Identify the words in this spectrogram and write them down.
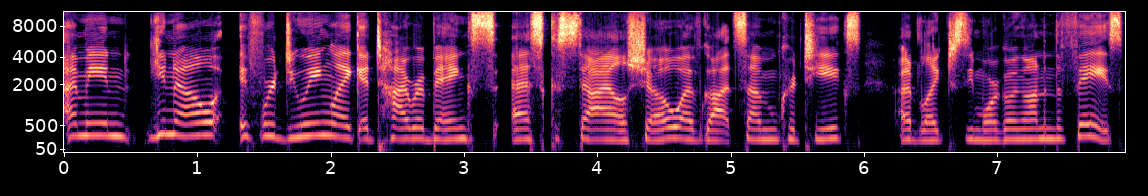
I mean, you know, if we're doing like a Tyra Banks esque style show, I've got some critiques. I'd like to see more going on in the face.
